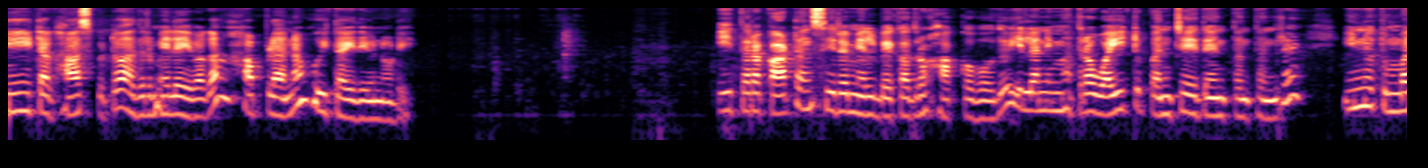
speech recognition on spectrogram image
ನೀಟಾಗಿ ಹಾಸ್ಬಿಟ್ಟು ಅದ್ರ ಮೇಲೆ ಇವಾಗ ಹಪ್ಪಳನ ಹುಯ್ತಾ ಇದ್ದೀವಿ ನೋಡಿ. ಈ ಥರ ಕಾಟನ್ ಸೀರೆ ಮೇಲೆ ಬೇಕಾದರೂ ಹಾಕ್ಕೋಬೋದು. ಇಲ್ಲ, ನಿಮ್ಮ ಹತ್ರ ವೈಟ್ ಪಂಚೆ ಇದೆ ಅಂತಂತಂದರೆ ಇನ್ನೂ ತುಂಬಾ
